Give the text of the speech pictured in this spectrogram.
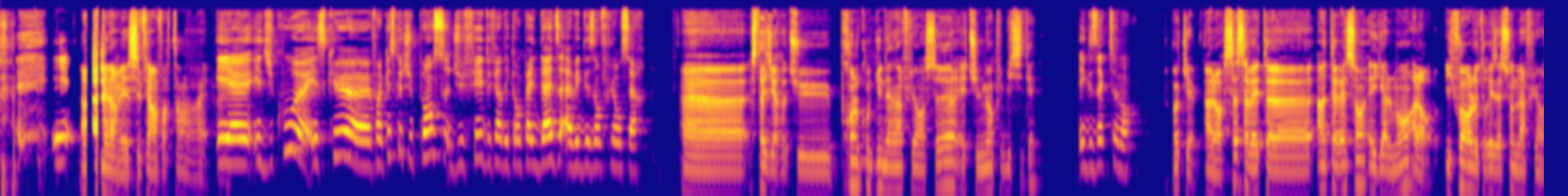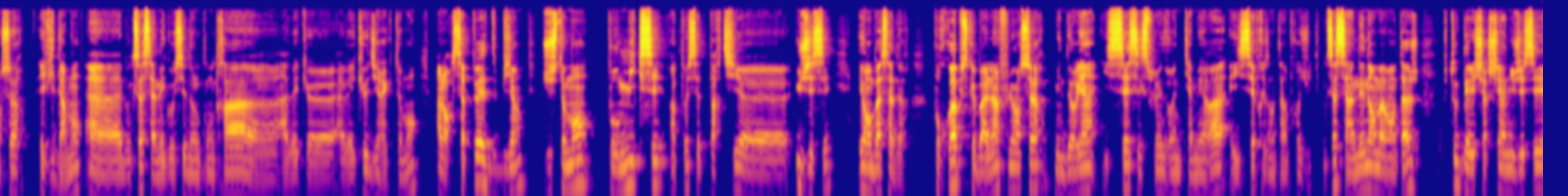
et... Ah non, mais super important. Ouais. Et, euh, et, du coup, est-ce que, euh, enfin, qu'est-ce que tu penses du fait de faire des campagnes d'ads avec des influenceurs? C'est-à-dire, tu prends le contenu d'un influenceur et tu le mets en publicité? Exactement. Ok, alors ça, ça va être euh, intéressant également. Alors, il faut avoir l'autorisation de l'influenceur, évidemment. Euh, donc ça, c'est à négocier dans le contrat euh, avec avec eux directement. Alors, ça peut être bien justement pour mixer un peu cette partie UGC et ambassadeur. Pourquoi? Parce que bah, l'influenceur, mine de rien, il sait s'exprimer devant une caméra et il sait présenter un produit. Donc ça, c'est un énorme avantage. Plutôt que d'aller chercher un UGC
